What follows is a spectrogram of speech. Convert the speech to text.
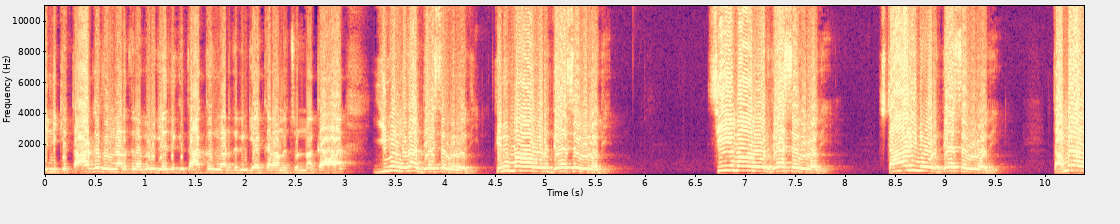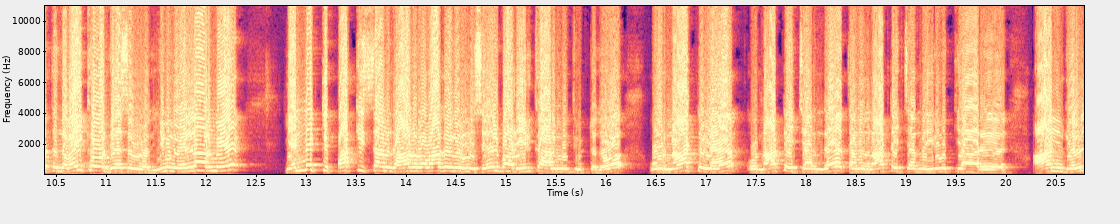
இன்னைக்கு தாக்குதல் நடத்தின பிறகு எதுக்கு தாக்குதல் நடத்துன்னு கேட்கறான்னு சொன்னாக்கா இவங்க தான் தேச விரோதி. திருமா ஒரு தேச விரோதி. சீமான் ஒரு தேச விரோதி. ஸ்டாலின் ஒரு தேச விரோதி. தமிழகத்தில் இந்த வைகோ ஒரு தேச விரோதி. இவங்க எல்லாருமே என்னைக்கு பாகிஸ்தானுக்கு ஆதரவாக இவர்கள் செயல்பாடு இருக்க ஆரம்பித்து விட்டதோ ஒரு நாட்டுல ஒரு நாட்டை சார்ந்த தனது நாட்டை சார்ந்த இருபத்தி ஆறு ஆண்கள்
